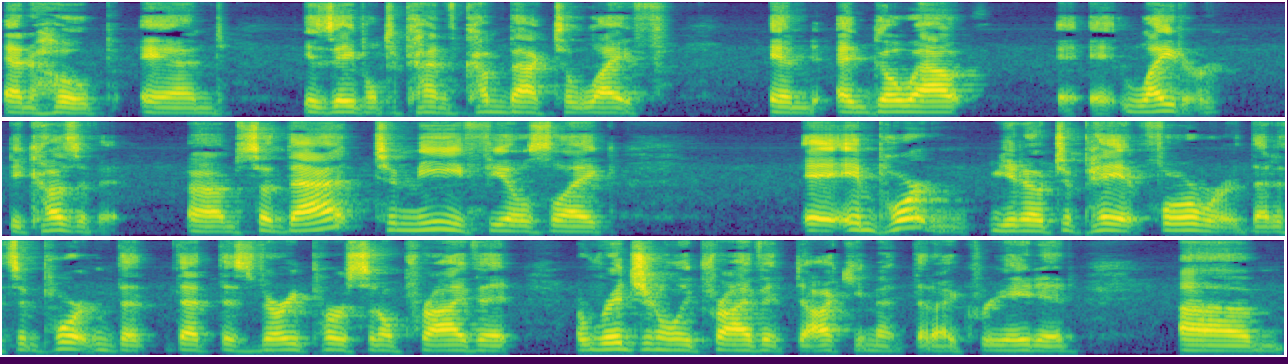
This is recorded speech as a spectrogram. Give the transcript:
and hope and is able to kind of come back to life and and go out lighter because of it. Um, so that to me feels like important, you know, to pay it forward. That it's important that that this very personal, private, originally private document that I created um,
